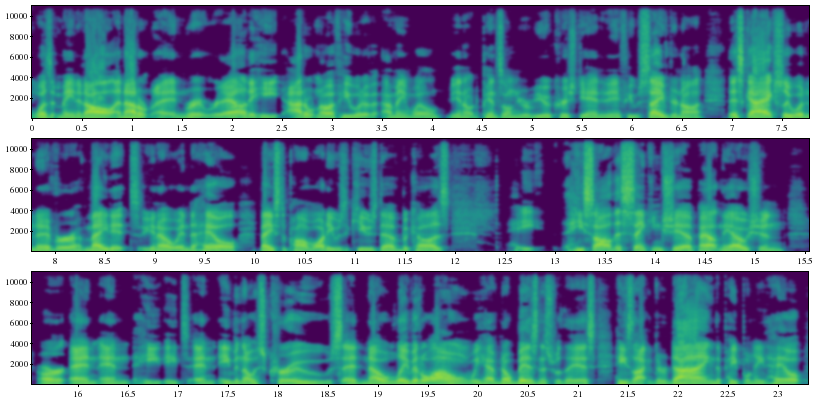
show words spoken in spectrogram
wasn't mean at all, and I don't. In re- reality, he I don't know if he would have. I mean, well, you know, it depends on your view of Christianity and if he was saved or not. This guy actually would never have made it, you know, into hell based upon what he was accused of because he he saw this sinking ship out in the ocean or and and he, and even though his crew said no leave it alone. We have no business with this he's like they're dying. The people need help.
